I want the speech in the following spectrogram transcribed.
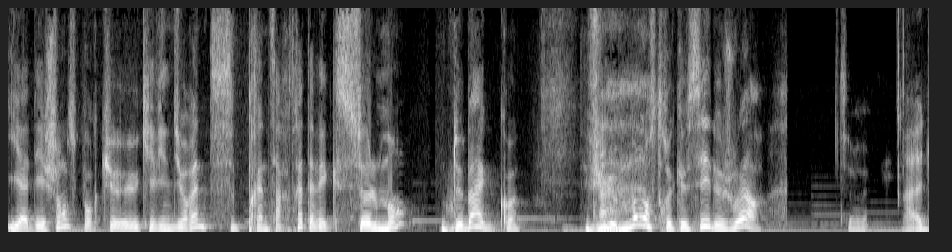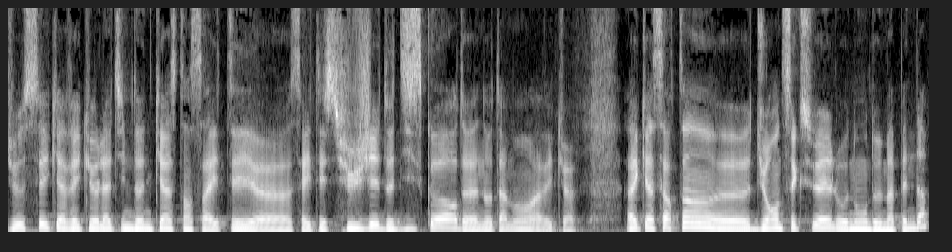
il y a des chances pour que Kevin Durant prenne sa retraite avec seulement deux bagues, quoi. Vu Ah. le monstre que c'est de joueur. C'est vrai. Ah, Dieu sait qu'avec euh, la team Duncast, hein, ça, a été, euh, ça a été sujet de discorde, euh, notamment avec, euh, avec un certain euh, Durant sexuel au nom de Mapenda.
